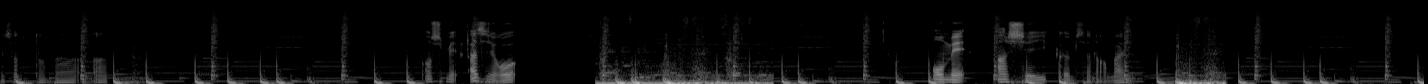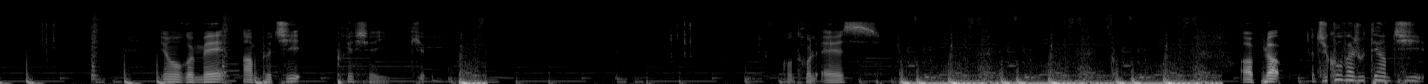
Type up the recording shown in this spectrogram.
On ça tout en bas. Hop. On se met à 0. On met un shake comme ça normal. Et on remet un petit pré-shake. CTRL S. Hop là. Du coup, on va ajouter un petit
